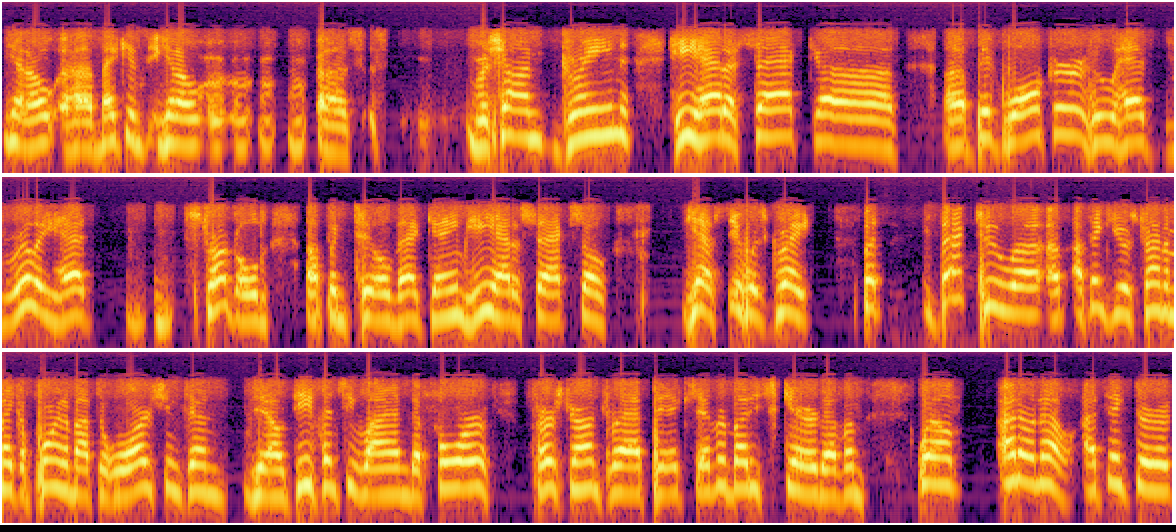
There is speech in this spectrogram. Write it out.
you know, uh, making, you know, uh, Rasheem Green, he had a sack. Uh, uh, Big Walker, who had really had struggled up until that game. He had a sack. So, yes, it was great. But back to, uh, I think you was trying to make a point about the Washington, you know, defensive line, the four first round draft picks. Everybody's scared of them. Well, I don't know. I think they're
